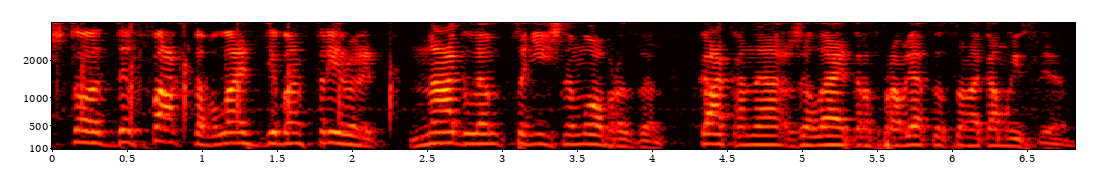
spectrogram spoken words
что де-факто власть демонстрирует наглым, циничным образом, как она желает расправляться с инакомыслием.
